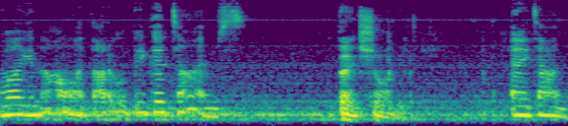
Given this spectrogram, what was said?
Well, you know, I thought it would be good times. Thanks, Shaundi. Anytime.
